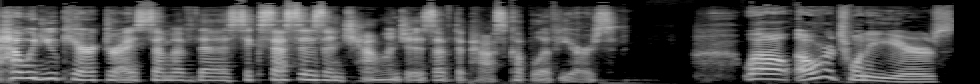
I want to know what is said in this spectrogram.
How would you characterize some of the successes and challenges of the past couple of years? Well, over 20 years,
